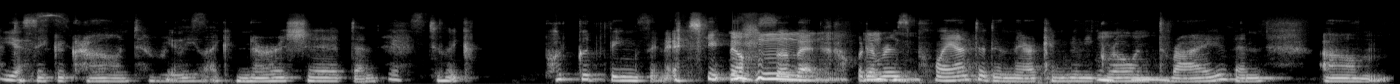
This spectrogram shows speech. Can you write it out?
yes. to sacred ground, to really yes. like nourish it and yes. to like put good things in it, you know, mm-hmm. so that whatever mm-hmm. is planted in there can really grow mm-hmm. and thrive. And um,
